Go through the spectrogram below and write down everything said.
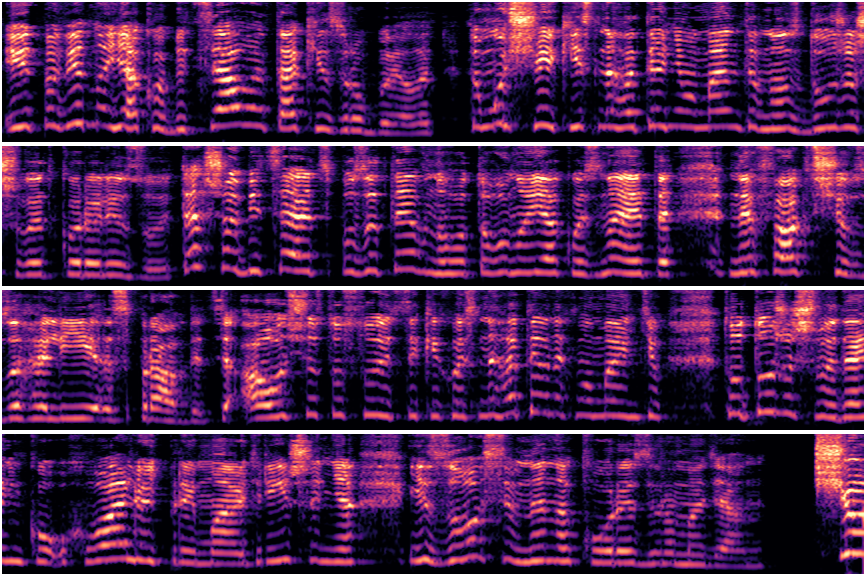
І відповідно, як обіцяли, так і зробили. Тому що якісь негативні моменти в нас дуже швидко реалізують. Те, що обіцяють з позитивного, то воно якось, знаєте, не факт, що взагалі справдиться. А от що стосується якихось негативних моментів, то дуже швиденько ухвалюють, приймають рішення і зовсім не на користь громадян. Що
